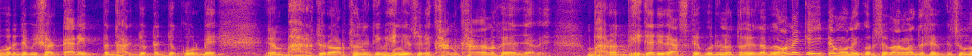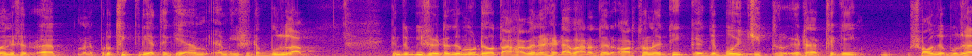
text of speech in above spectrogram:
উপরে যে বিশাল ট্যারিফ ধার্য টার্য করবে ভারতের অর্থনীতি ভেঙে চুরে খান খান হয়ে যাবে। ভারত ভিখারি রাষ্ট্রে পরিণত হয়ে যাবে। অনেকে এটা মনে করছে, বাংলাদেশের কিছু মানুষের মানে প্রতিক্রিয়া থেকে আমি আমি সেটা বুঝলাম। কিন্তু বিষয়টা যে মোটেও তা হবে না, সেটা ভারতের অর্থনৈতিক যে বৈচিত্র্য, এটা থেকেই সহজে বোঝা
